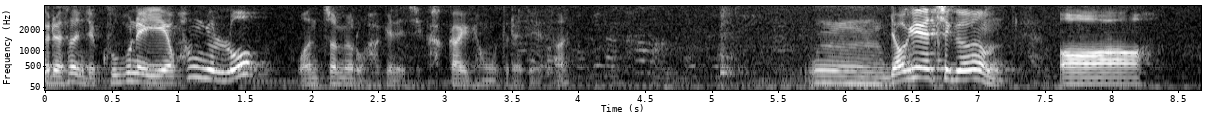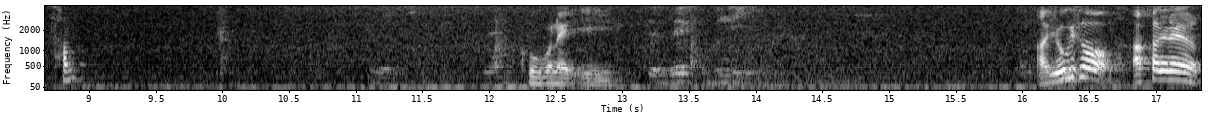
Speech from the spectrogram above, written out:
그래서 이제 9분의 2의 확률로 원점으로 가게 되지. 각각의 경우들에 대해서. 거기다 3안 곱해도 돼요. 음, 여기에 지금 어 3? 9분의 2. 왜 9분의 2? 아, 여기서 아까 전에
